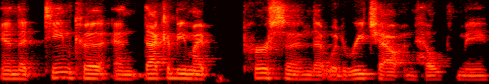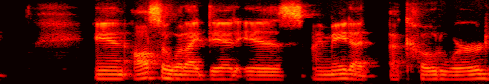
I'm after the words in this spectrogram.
and the team could, and that could be my person that would reach out and help me. And also, what I did is I made a, a code word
